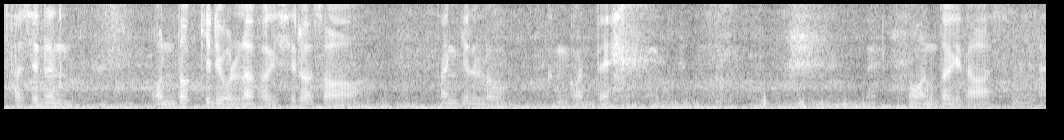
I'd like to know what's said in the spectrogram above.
사실은 언덕길이 올라가기 싫어서 딴 길로 간 건데 네, 또 언덕이 나왔습니다.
